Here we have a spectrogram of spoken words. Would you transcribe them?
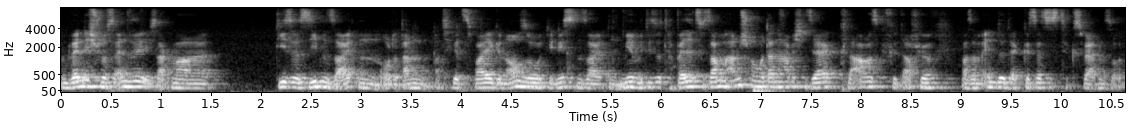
Und wenn ich schlussendlich, ich sag mal, diese sieben Seiten oder dann Artikel 2 genauso die nächsten Seiten mir mit dieser Tabelle zusammen anschaue, dann habe ich ein sehr klares Gefühl dafür, was am Ende der Gesetzestext werden soll.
